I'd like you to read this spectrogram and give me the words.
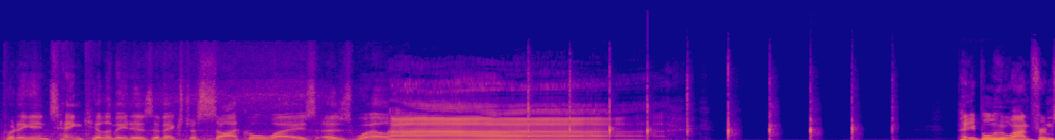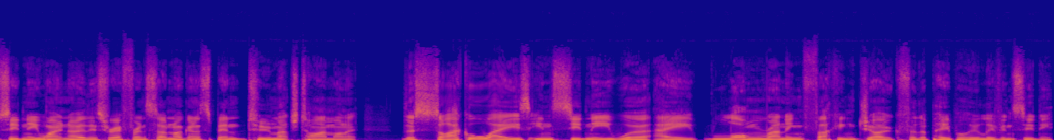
putting in 10 kilometres of extra cycleways as well. Ah. People who aren't from Sydney won't know this reference, so I'm not going to spend too much time on it. The cycleways in Sydney were a long running fucking joke for the people who live in Sydney.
